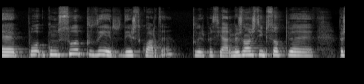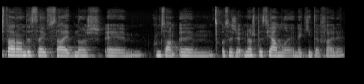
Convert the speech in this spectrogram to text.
uh, começou a poder, desde quarta, poder passear, mas nós, tipo, só para estar on the safe side, nós um, ehm, começámos, um, ehm, ou seja, nós passeámos-la na quinta-feira,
